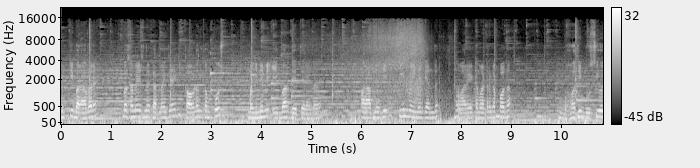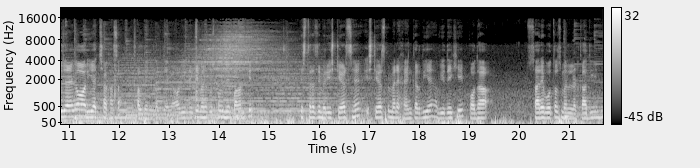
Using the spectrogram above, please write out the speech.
मिट्टी बराबर है। बस हमें इसमें करना क्या है कि काउडन कंपोस्ट महीने में एक बार देते रहना है। और आप देखिए, तीन महीने के अंदर हमारा ये टमाटर का पौधा बहुत ही बूसी हो जाएगा और ये अच्छा खासा फल देने लग जाएगा। और ये देखिए मैंने उसको इन्हें बाँध के इस तरह से मेरी स्टेयर्स हैं। स्टेयर्स पे मैंने हैंग कर दिया है। अब ये देखिए, पौधा सारे बोतल्स मैंने लटका दिए हैं।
